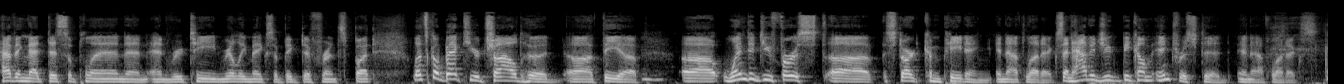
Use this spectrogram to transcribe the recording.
having that discipline and, and routine really makes a big difference. But let's go back to your childhood, uh, Thea. Uh, when did you first uh, start competing in athletics, and how did you become interested in athletics?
